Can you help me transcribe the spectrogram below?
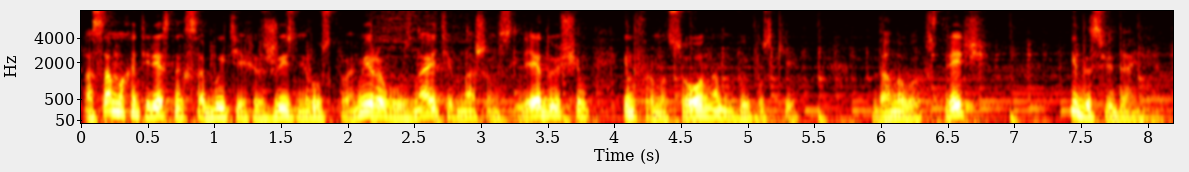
О самых интересных событиях из жизни русского мира вы узнаете в нашем следующем информационном выпуске. До новых встреч и до свидания.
